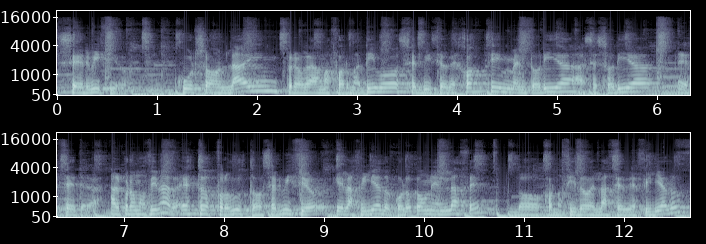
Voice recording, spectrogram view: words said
servicios, cursos online, programas formativos, servicios de hosting, mentoría, asesoría, etc. Al promocionar estos productos o servicios, el afiliado coloca un enlace, los conocidos enlaces de afiliado,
